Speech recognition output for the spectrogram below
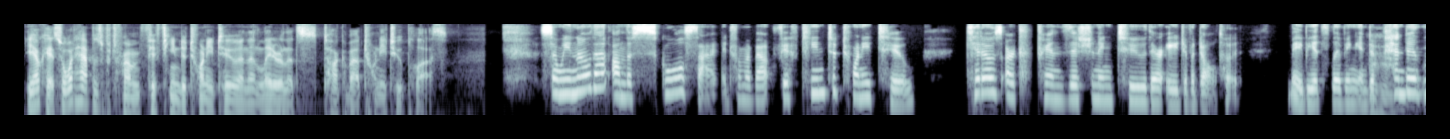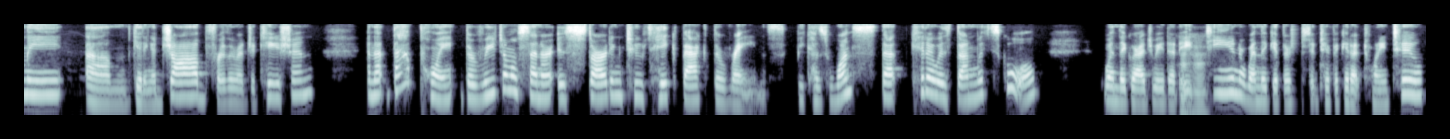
Yeah, okay. So what happens from 15 to 22 and then later let's talk about 22 plus. So we know that on the school side from about 15 to 22, kiddos are transitioning to their age of adulthood. Maybe it's living mm-hmm. independently, mm-hmm. um, getting a job, further education. And at that point, the regional center is starting to take back the reins because once that kiddo is done with school, when they graduate at mm-hmm. 18 or when they get their certificate at 22.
